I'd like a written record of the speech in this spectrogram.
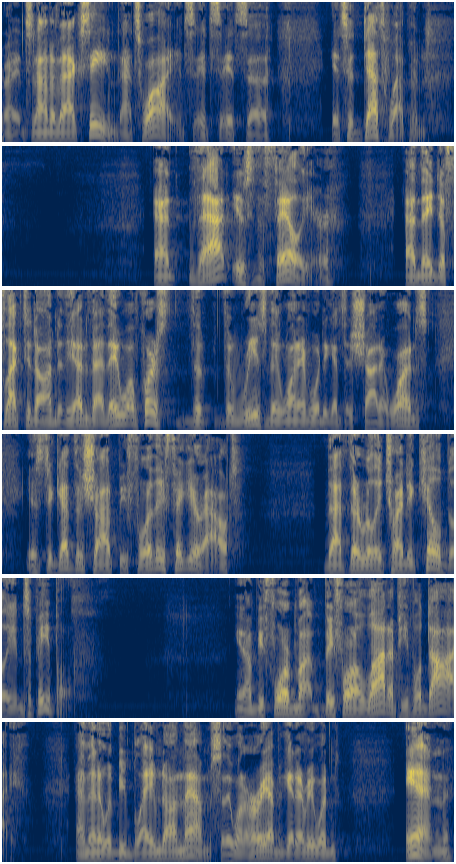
right? It's not a vaccine. That's why it's it's it's a it's a death weapon, and that is the failure. And they deflected onto the unvaccinated. They, of course, the the reason they want everyone to get the shot at once is to get the shot before they figure out that they're really trying to kill billions of people. You know, before before a lot of people die, and then it would be blamed on them. So they want to hurry up and get everyone in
